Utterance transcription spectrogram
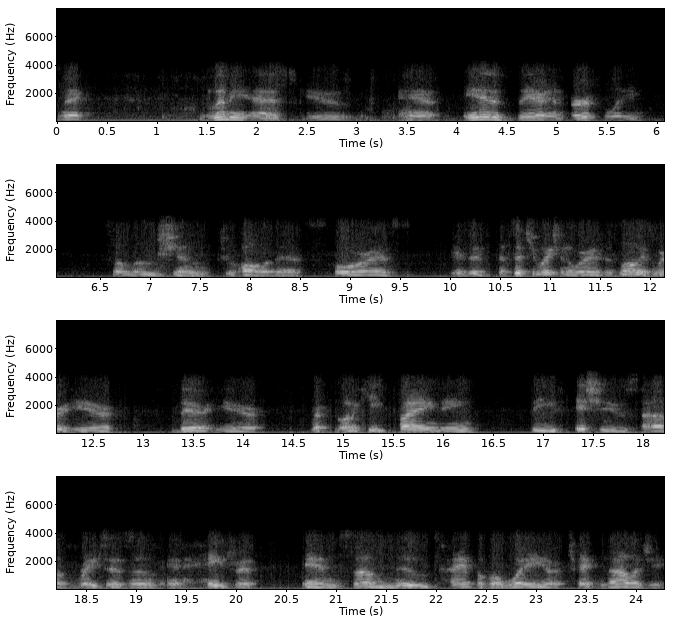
Nick. Let me ask you, is there an earthly solution to all of this? Or is, is it a situation where as long as we're here, they're here, we're going to keep finding these issues of racism and hatred and some new type of a way or technology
